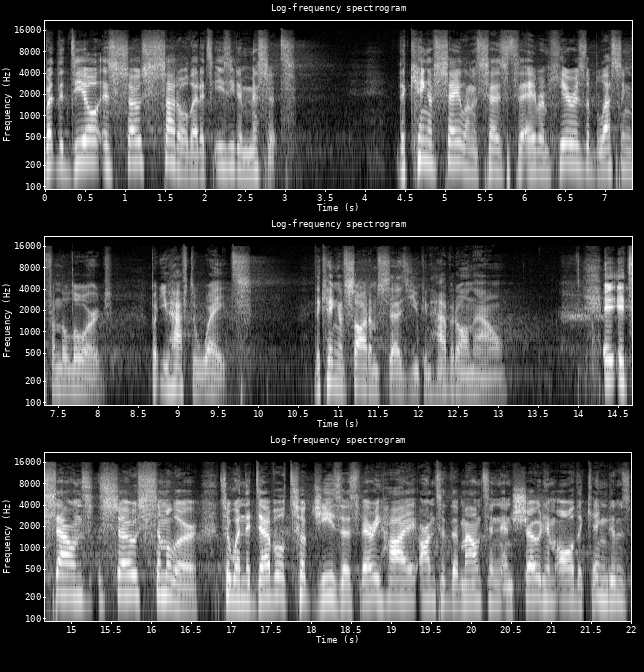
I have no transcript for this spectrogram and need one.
but the deal is so subtle that it's easy to miss it. The king of Salem says to Abram, Here is the blessing from the Lord, but you have to wait. The king of Sodom says, You can have it all now. It, it, sounds so similar to when the devil took Jesus very high onto the mountain and showed him all the kingdoms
